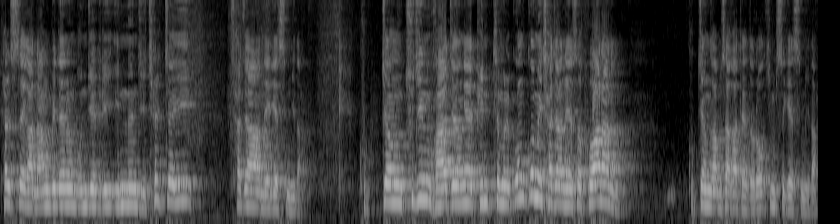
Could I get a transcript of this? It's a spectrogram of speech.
혈세가 낭비되는 문제들이 있는지 철저히 찾아내겠습니다. 국정 추진 과정의 빈틈을 꼼꼼히 찾아내서 보완하는 국정감사가 되도록 힘쓰겠습니다.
